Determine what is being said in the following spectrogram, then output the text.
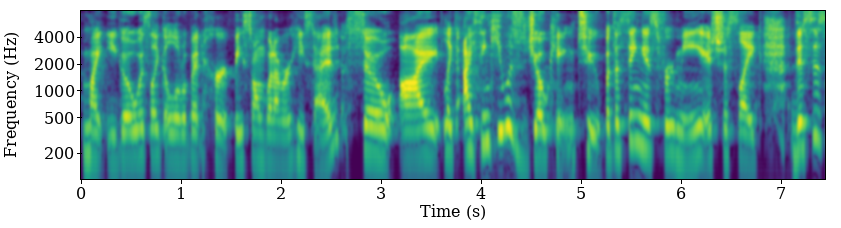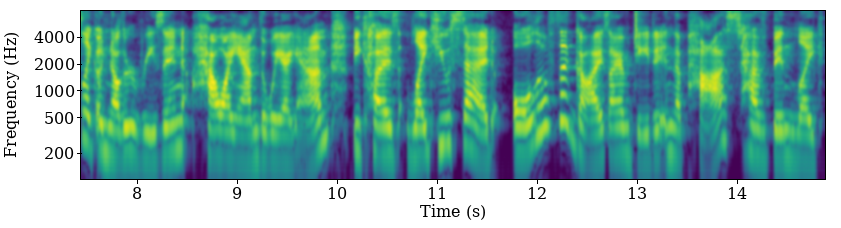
my ego was like a little bit hurt based on whatever he said. So I like I think he was joking too. But the thing is for me it's just like this is like another reason how I am the way I am because like you said all of the guys I have dated in the past have been like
